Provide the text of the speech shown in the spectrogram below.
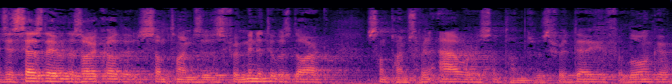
as it says there in the that sometimes it was for a minute it was dark, sometimes for an hour, sometimes it was for a day, for longer.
